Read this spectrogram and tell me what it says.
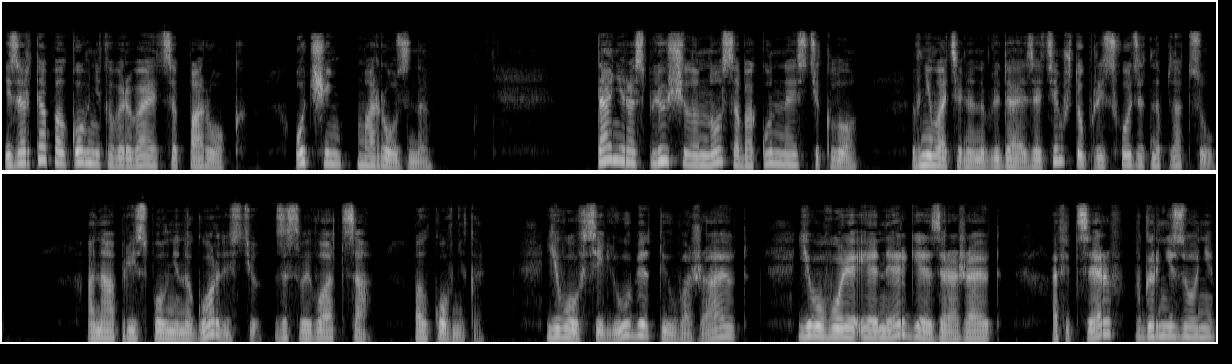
Изо рта полковника вырывается порог. Очень морозно. Таня расплющила нос об оконное стекло, внимательно наблюдая за тем, что происходит на плацу. Она преисполнена гордостью за своего отца, полковника. Его все любят и уважают. Его воля и энергия заражают офицеров в гарнизоне.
